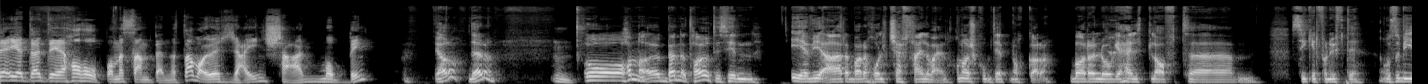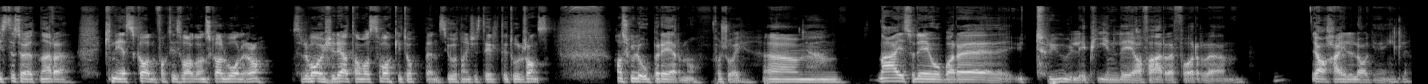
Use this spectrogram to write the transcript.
det, det, det han holdt på med Sam Bennett der, var jo rein, skjær mobbing. Ja da, det er det. Og han, Bennett har jo til sin evige ære bare holdt kjeft hele veien. Han har ikke kommentert noe. da. Bare ligget helt lavt, eh, sikkert fornuftig. Og så viste det seg at denne kneskaden faktisk var ganske alvorlig. da. Så det var jo ikke det at han var svak i toppen som gjorde at han ikke stilte i Tour de France. Han skulle operere nå, forstår jeg. Um, nei, så det er jo bare utrolig pinlig affære for um, ja, hele laget, egentlig.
